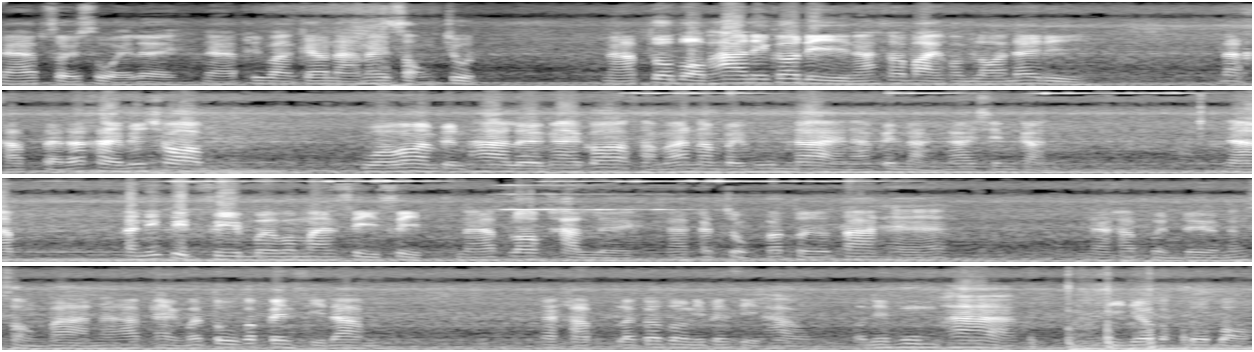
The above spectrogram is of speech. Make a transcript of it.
นะครับ สวยๆเลยนะครับ ที่วางแก้วน้ำให้ 2 จุดนะครับตัวเบาะผ้านี่ก็ดีนะ สบายความร้อนได้ดี นะครับ แต่ถ้าใครไม่ชอบกลัวว่ามันเป็นผ้าเลยง่ายก็สามารถนำไปหุ้มได้นะเป็นหนังได้เช่นกันนะครับคันนี้ติดฟิล์มเบอร์ประมาณ 40 นะครับ รอบคันเลยนะกระจกก็โตโยต้าแท้นะครับ เหมือนเดิมทั้งสองบานนะครับ แผงประตูก็เป็นสีดำนะครับ แล้วก็ตรงนี้เป็นสีเทาตอนนี้หุ้มผ้าสีเดียวกับตัวเบาะ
